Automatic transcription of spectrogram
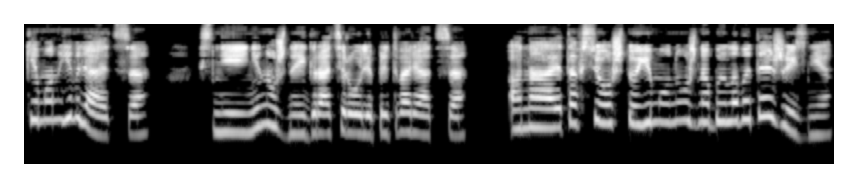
кем он является. С ней не нужно играть роль и притворяться. Она — это все, что ему нужно было в этой жизни.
